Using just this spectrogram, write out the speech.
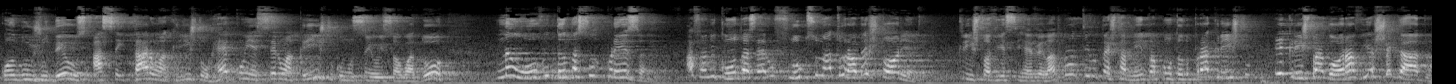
quando os judeus aceitaram a Cristo, ou reconheceram a Cristo como Senhor e Salvador, não houve tanta surpresa. Afinal de contas, era o fluxo natural da história. Cristo havia se revelado no Antigo Testamento apontando para Cristo, e Cristo agora havia chegado.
